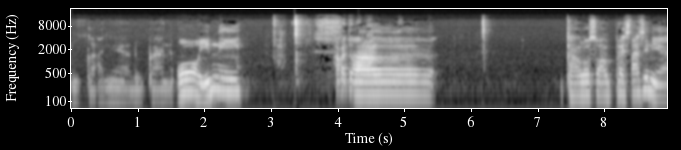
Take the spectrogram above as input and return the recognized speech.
dukanya dukanya oh ini Apa tuh? Bang? Eh, kalau soal prestasi nih ya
